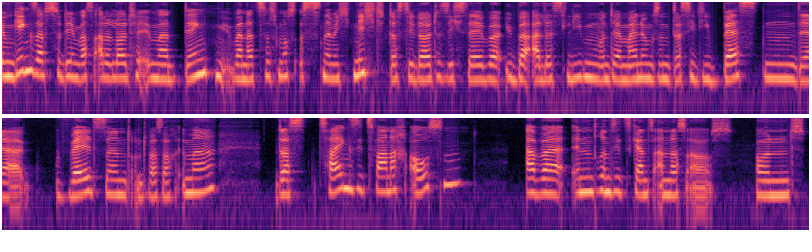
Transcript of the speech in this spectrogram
Im Gegensatz zu dem, was alle Leute immer denken über Narzissmus, ist es nämlich nicht, dass die Leute sich selber über alles lieben und der Meinung sind, dass sie die Besten der Welt sind und was auch immer. Das zeigen sie zwar nach außen, aber innen drin sieht es ganz anders aus. Und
